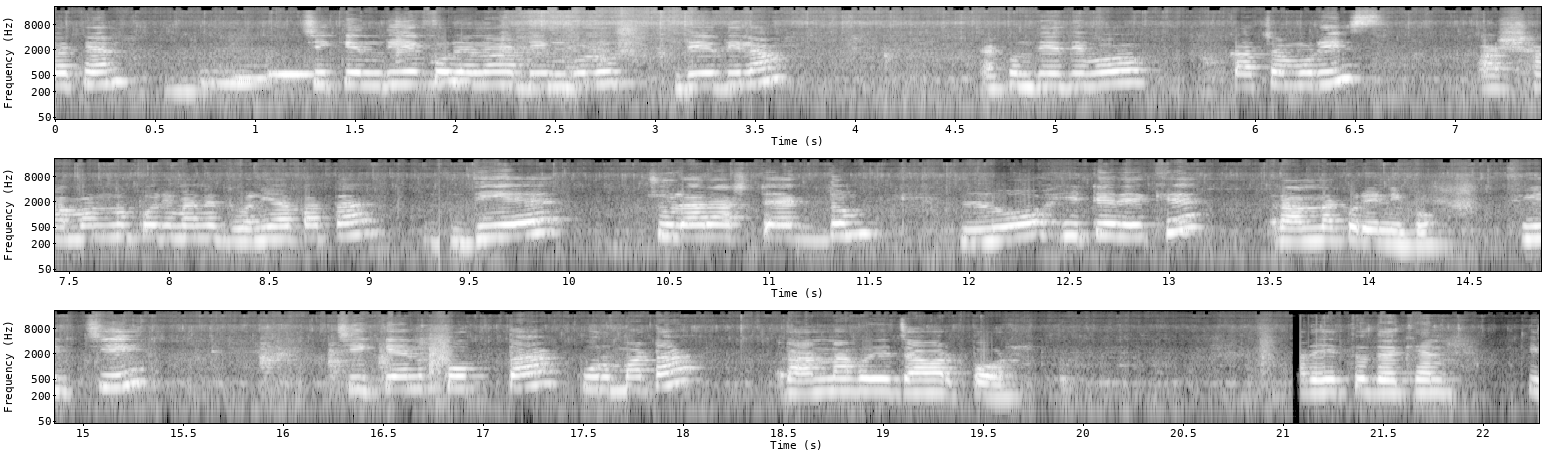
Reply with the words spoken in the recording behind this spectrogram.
দেখেন চিকেন দিয়ে করে নেওয়া ডিমগুলো দিয়ে দিলাম। এখন দিয়ে দিব কাঁচামরিচ আর সামান্য পরিমাণে ধনিয়া পাতা দিয়ে চুলার আঁচটা একদম লো হিটে রেখে রান্না করে নিব। ফিরছি চিকেন কোপ্তা, কুরমাটা রান্না হয়ে যাওয়ার পর। আর এই তো দেখেন কি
